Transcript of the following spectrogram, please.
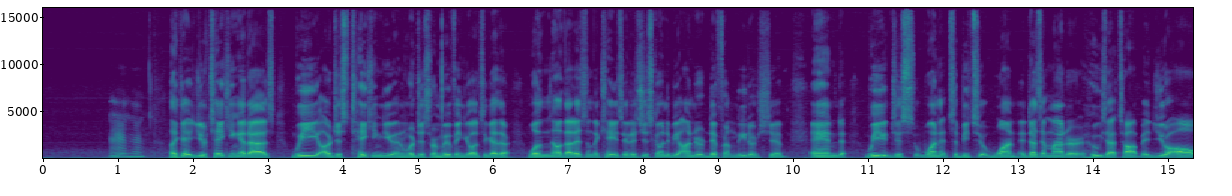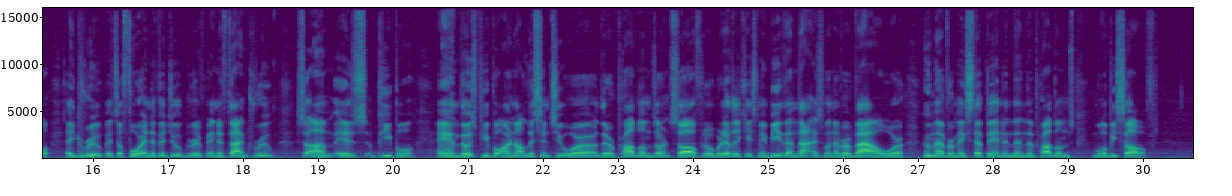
mm-hmm. Like uh, you're taking it as we are just taking you and we're just removing you altogether. Well, no, that isn't the case. It is just going to be under different leadership, and we just want it to be to one. It doesn't matter who's at top. It, you're all a group. It's a four individual group, and if that group um, is people and those people are not listened to or their problems aren't solved or whatever the case may be, then that is whenever Val or whomever may step in, and then the problems will be solved.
